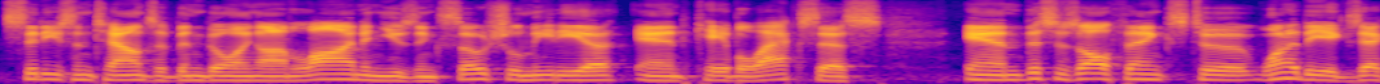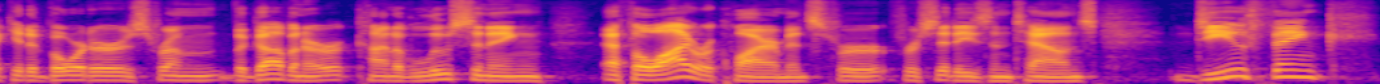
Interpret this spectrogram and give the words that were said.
cities and towns have been going online and using social media and cable access and this is all thanks to one of the executive orders from the governor, kind of loosening FOI requirements for, for cities and towns. Do you think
